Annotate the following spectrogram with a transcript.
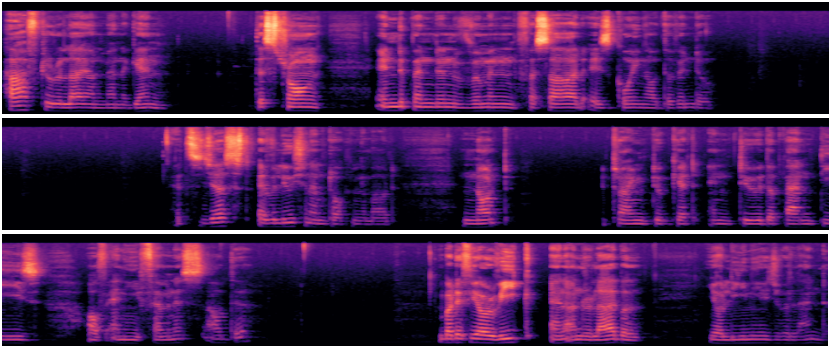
have to rely on men again. The strong, independent women facade is going out the window. It's just evolution I'm talking about, not trying to get into the panties of any feminists out there. But if you're weak and unreliable, your lineage will end.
